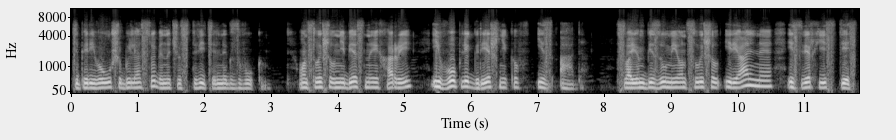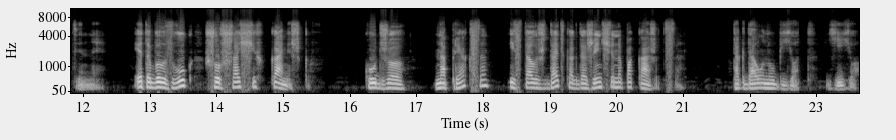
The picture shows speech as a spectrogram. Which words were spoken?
Теперь его уши были особенно чувствительны к звукам. Он слышал небесные хоры и вопли грешников из ада. В своем безумии он слышал и реальное, и сверхъестественное. Это был звук шуршащих камешков. Куджо напрягся и стал ждать, когда женщина покажется. Тогда он убьет ее.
